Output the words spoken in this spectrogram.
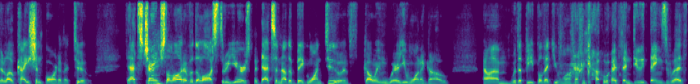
the location part of it too. That's changed right. a lot over the last three years, but that's another big one too of going where you want to go. Um, with the people that you want to go with and do things with,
